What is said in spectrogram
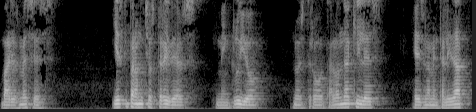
varios meses. Y es que para muchos traders, y me incluyo, nuestro talón de Aquiles es la mentalidad.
